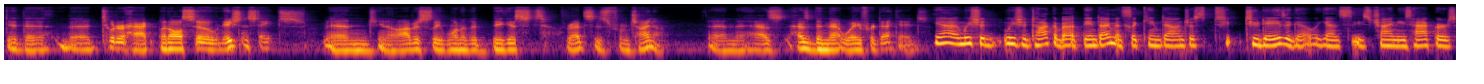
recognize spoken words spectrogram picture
did the, the Twitter hack, but also nation states. And, you know, obviously one of the biggest threats is from China and it has has been that way for decades. Yeah, and we should we should talk about the indictments that came down just two, two, days ago against these Chinese hackers.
